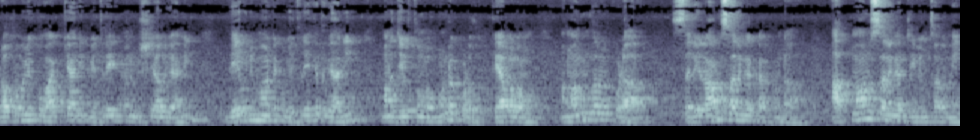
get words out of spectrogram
ప్రభువు యొక్క వాక్యానికి వ్యతిరేకమైన విషయాలు కానీ దేవుని మాటకు వ్యతిరేకత కానీ మన జీవితంలో ఉండకూడదు. కేవలం మనమందరం కూడా శరీరానుసారంగా కాకుండా ఆత్మానుసారంగా జీవించాలని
